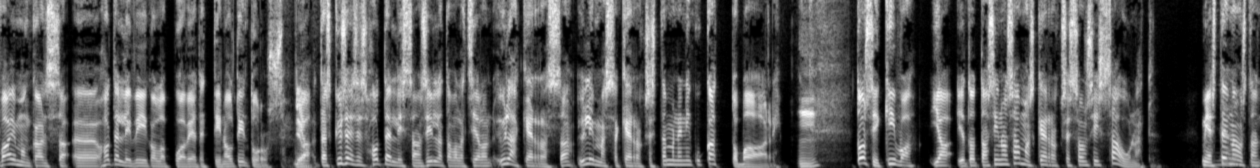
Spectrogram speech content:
vaimon kanssa, ö, hotelliviikonloppua vietettiin, oltiin Turussa. Joo. Ja tässä kyseisessä hotellissa on sillä tavalla, että siellä on yläkerrassa, ylimmässä kerroksessa tämmöinen niin kuin kattobaari. Mm. Tosi kiva, ja, ja tota, siinä on samassa kerroksessa on siis saunat. Miesten ja naisten,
